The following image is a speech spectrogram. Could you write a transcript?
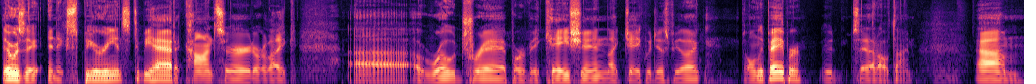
there was a, an experience to be had, a concert or like uh, a road trip or vacation, like Jake would just be like, only paper. He would say that all the time. Um,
